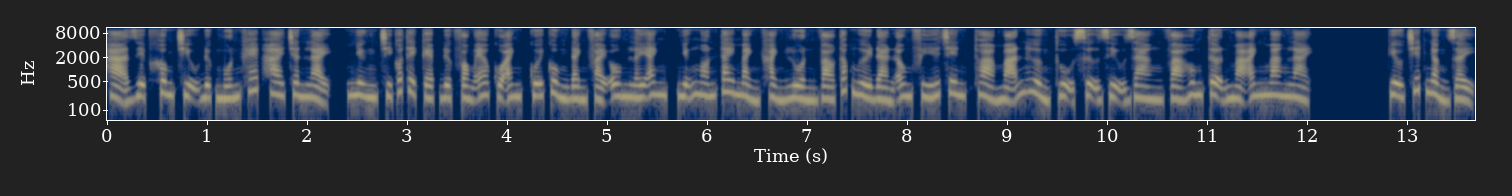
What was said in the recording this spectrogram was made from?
Hạ Diệp không chịu được muốn khép hai chân lại, nhưng chỉ có thể kẹp được vòng eo của anh, cuối cùng đành phải ôm lấy anh, những ngón tay mảnh khảnh luồn vào tóc người đàn ông phía trên, thỏa mãn hưởng thụ sự dịu dàng và hung tợn mà anh mang lại. Kiều Chiết ngẩng dậy,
